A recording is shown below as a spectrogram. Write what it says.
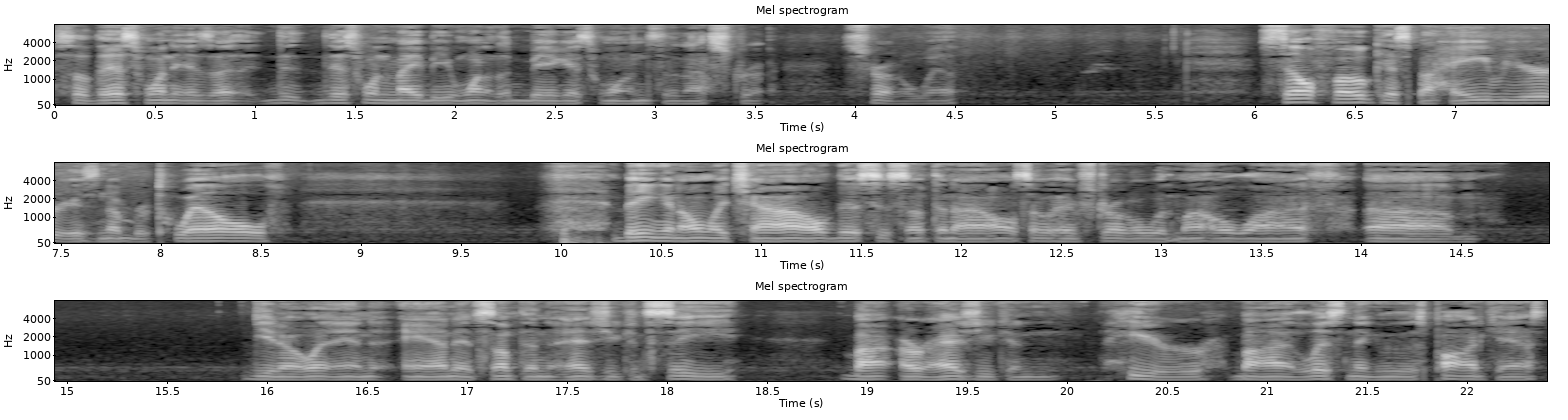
So this one is a this one may be one of the biggest ones that I str- struggle with. Self-focused behavior is number 12. Being an only child, this is something I also have struggled with my whole life. Um, you know, and and it's something as you can see by or as you can hear by listening to this podcast,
